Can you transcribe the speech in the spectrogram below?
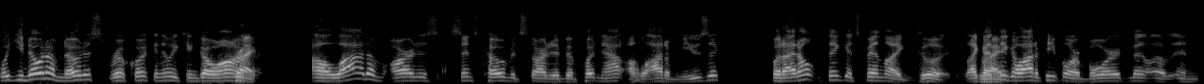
Well, you know what I've noticed, real quick, and then we can go on. Right. A lot of artists since COVID started have been putting out a lot of music, but I don't think it's been like good. Like I think a lot of people are bored, uh, and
